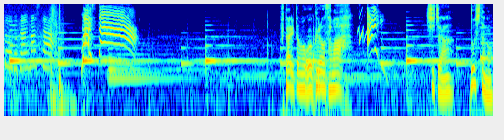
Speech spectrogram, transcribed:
とうございました。マスター！二人ともご苦労様。しーちゃんどうしたの？今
